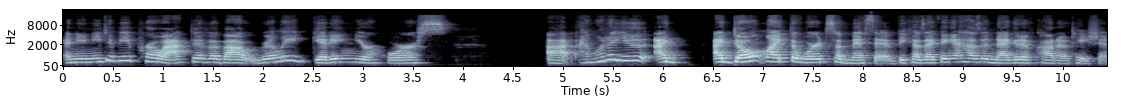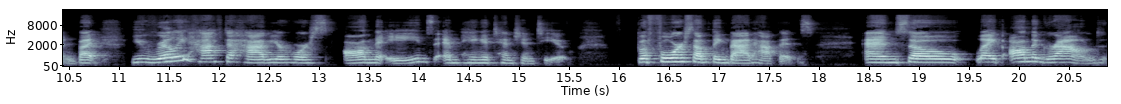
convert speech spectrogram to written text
And you need to be proactive about really getting your horse. Uh, I want to use, I, I don't like the word submissive because I think it has a negative connotation, but you really have to have your horse on the aids and paying attention to you before something bad happens. And so, like on the ground,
